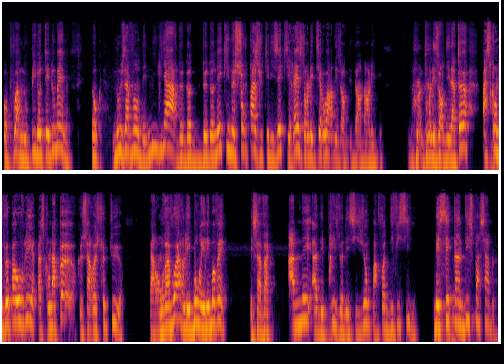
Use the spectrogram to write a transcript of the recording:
pour pouvoir nous piloter nous-mêmes. Donc, nous avons des milliards de, données qui ne sont pas utilisées, qui restent dans les tiroirs des dans, les, ordinateurs parce qu'on ne veut pas ouvrir, parce qu'on a peur que ça restructure on va voir les bons et les mauvais. Et ça va amener à des prises de décision parfois difficiles. Mais c'est indispensable.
